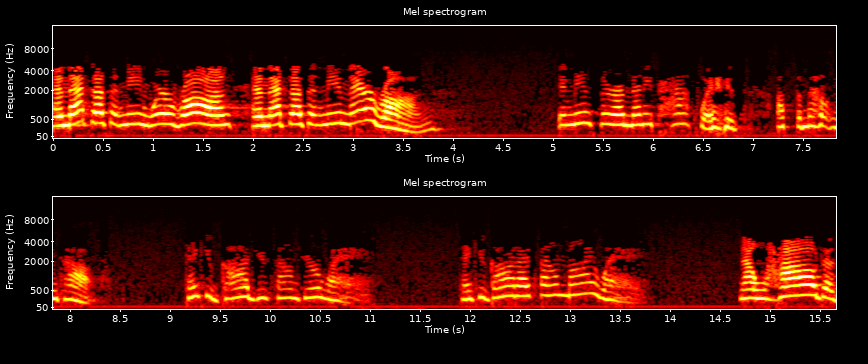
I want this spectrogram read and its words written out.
and that doesn't mean we're wrong, and that doesn't mean they're wrong. It means there are many pathways up the mountaintop. Thank you, God, you found your way. Thank you, God, I found my way. Now, how does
